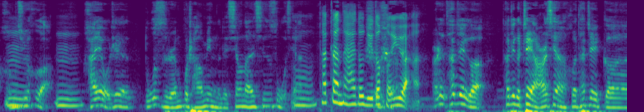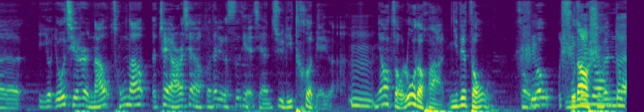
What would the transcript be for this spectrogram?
横须贺，嗯还有这个毒死人不偿命的这湘南新宿线。嗯，它站台都离得是是很远。而且它这个它这个 JR 线和它这个尤尤其是南从南 JR 线和它这个私铁线距离特别远，嗯你要走路的话，你得走走个十五到十分钟你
